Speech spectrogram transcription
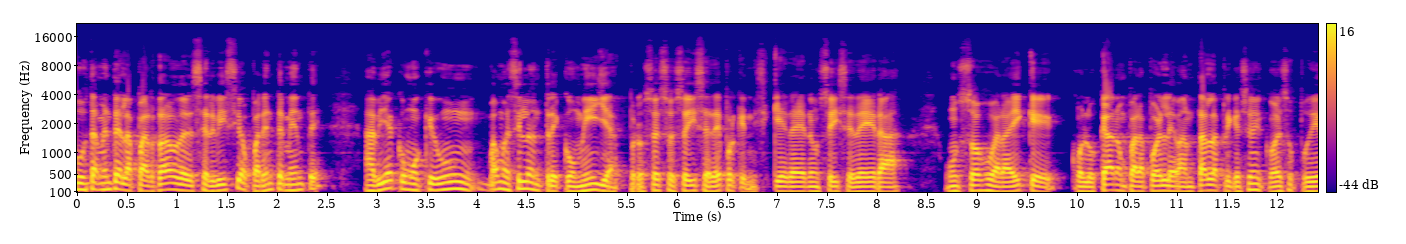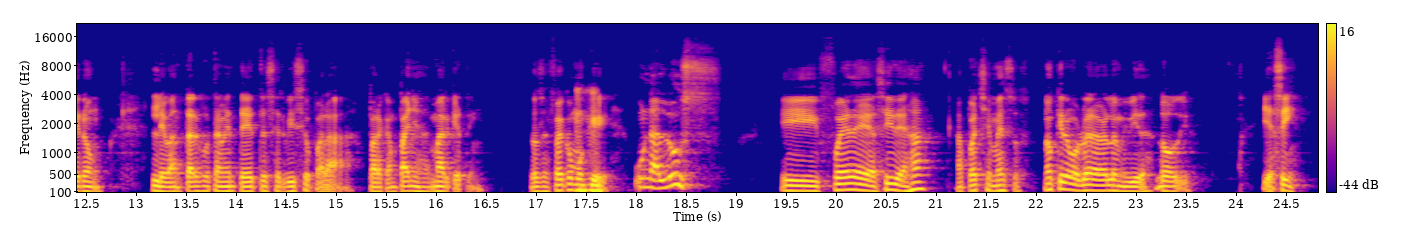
justamente el apartado del servicio, aparentemente había como que un, vamos a decirlo entre comillas, proceso de CICD, porque ni siquiera era un CICD, era un software ahí que colocaron para poder levantar la aplicación y con eso pudieron levantar justamente este servicio para, para campañas de marketing. Entonces fue como que una luz y fue de así de, ajá, Apache Mesos. No quiero volver a verlo en mi vida, lo odio. Y así.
